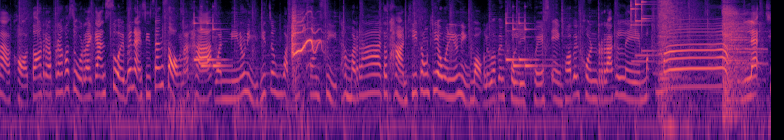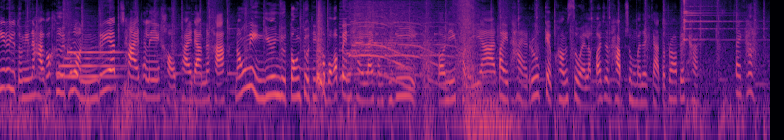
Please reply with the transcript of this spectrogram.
ค่ะ ขอต้อนรับเข้าสู่รายการสวยไปไหนซีซั่น2นะคะ วันนี้น้องหนิงอยู่ที่จังหวัดนครศรีธรรมราช สถานที่ท่องเที่ยววันนี้น้องหนิงบอกเลยว่าเป็นคนรีเควสเองเพราะเป็นคนรักทะเลมากๆ และที่เราอยู่ตรงนี้นะคะ ก็คือถนนเรียบชายทะเลเขาพรายดำนะคะ น้องหนิงยืนอยู่ตรงจุดที่เขาบอกว่าเป็นไฮไลท์ของที่นี่ ตอนนี้ขออนุญาตไปถ่ายรูปเก็บความสวย แล้วก็จะพาไปชมบรรยากาศรอบๆด้วยค่ะ ไปค่ะ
